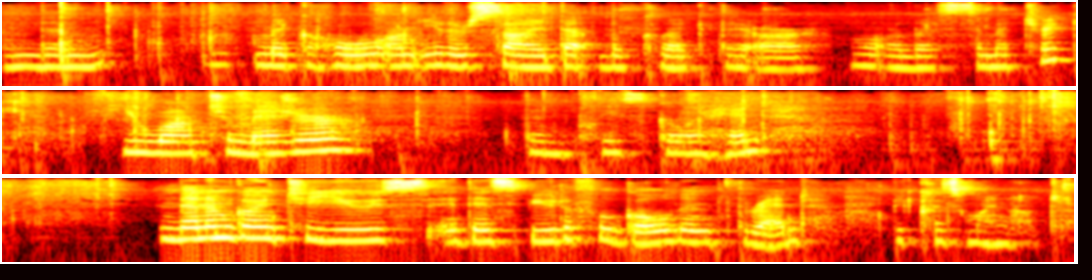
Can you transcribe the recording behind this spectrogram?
And then make a hole on either side that look like they are more or less symmetric. If you want to measure, then please go ahead. And then I'm going to use this beautiful golden thread because why not?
